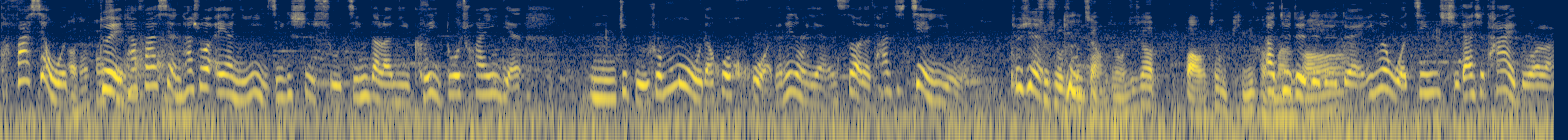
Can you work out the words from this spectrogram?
他发现我，哦他发对他发现，他说：“哎呀，你已经是属金的了，你可以多穿一点，嗯，就比如说木的或火的那种颜色的。”他就建议我，就是就是有什么讲究吗？就是要保证平衡啊，吗对对对对哦对，因为我金实在是太多了，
